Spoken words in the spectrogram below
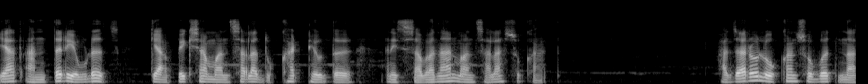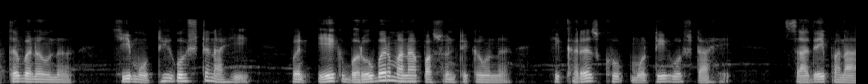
यात अंतर एवढंच की अपेक्षा माणसाला दुःखात ठेवतं आणि समाधान माणसाला सुखात. हजारो लोकांसोबत नातं बनवणं ही मोठी गोष्ट नाही पण एक बरोबर मनापासून टिकवणं ही खरंच खूप मोठी गोष्ट आहे. साधेपणा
